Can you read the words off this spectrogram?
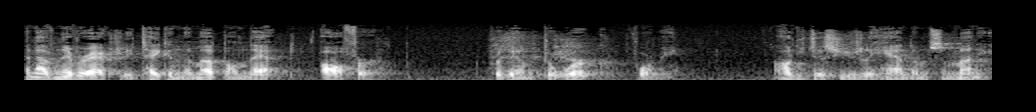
And I've never actually taken them up on that offer for them to work for me. I'll just usually hand them some money.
